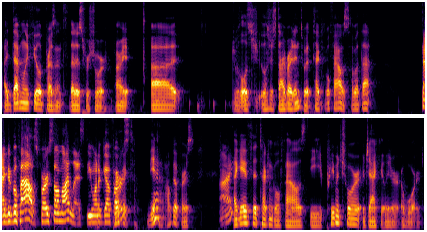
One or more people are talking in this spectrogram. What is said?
I definitely feel a presence. That is for sure. All right. Uh, let's let's just dive right into it. Technical fouls. How about that? Technical fouls, first on my list. Do you want to go first? Perfect. Yeah, I'll go first. All right. I gave the technical fouls the premature ejaculator award.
